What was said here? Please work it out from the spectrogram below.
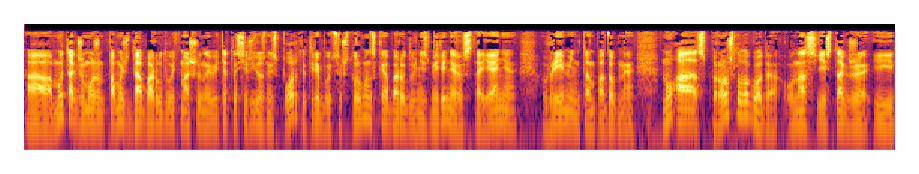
А, мы также можем помочь дооборудовать машину, ведь это серьезный спорт, и требуется штурманское оборудование, измерение расстояния, времени и тому подобное. Ну а с прошлого года у нас есть также и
